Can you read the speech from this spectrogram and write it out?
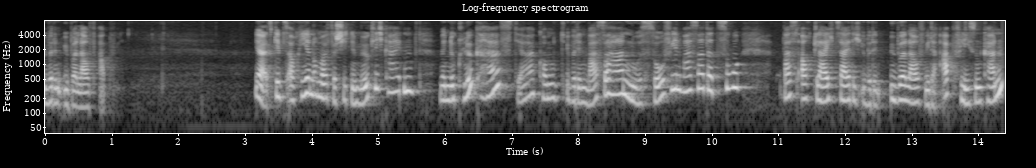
über den Überlauf ab. Ja, jetzt gibt es auch hier nochmal verschiedene Möglichkeiten. Wenn du Glück hast, ja, kommt über den Wasserhahn nur so viel Wasser dazu, was auch gleichzeitig über den Überlauf wieder abfließen kann.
